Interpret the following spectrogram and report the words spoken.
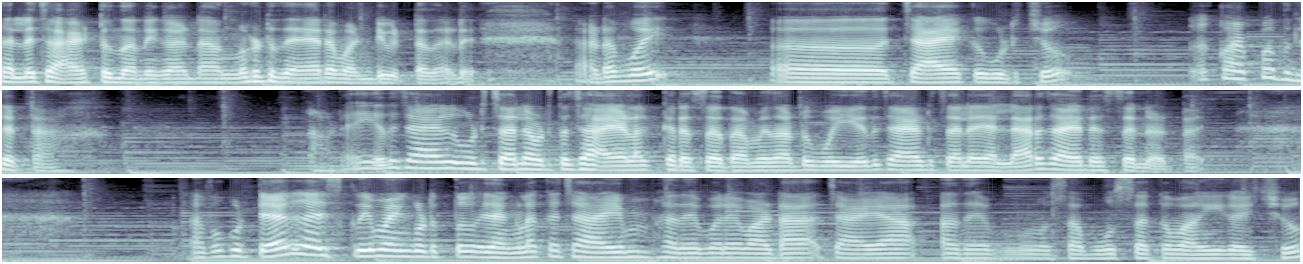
നല്ല ചായ ഇട്ടെന്ന് പറഞ്ഞു. കണ്ട് അങ്ങോട്ട് നേരെ വണ്ടി വിട്ടതാണ്. അവിടെ പോയി ചായയൊക്കെ കുടിച്ചു. കുഴപ്പമൊന്നുമില്ല കേട്ടാ അവിടെ ഏത് ചായ കുടിച്ചാലും അവിടുത്തെ ചായകളൊക്കെ രസമാണ്. തമിഴ്നാട്ടിൽ പോയി ഏത് ചായ കുടിച്ചാലും എല്ലാവരും ചായ രസം തന്നെ കേട്ടോ. അപ്പോൾ കുട്ടികൾക്ക് ഐസ്ക്രീം വാങ്ങി കൊടുത്തു. ഞങ്ങളൊക്കെ ചായയും അതേപോലെ വട ചായ അതേ സമൂസ ഒക്കെ വാങ്ങി കഴിച്ചു.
